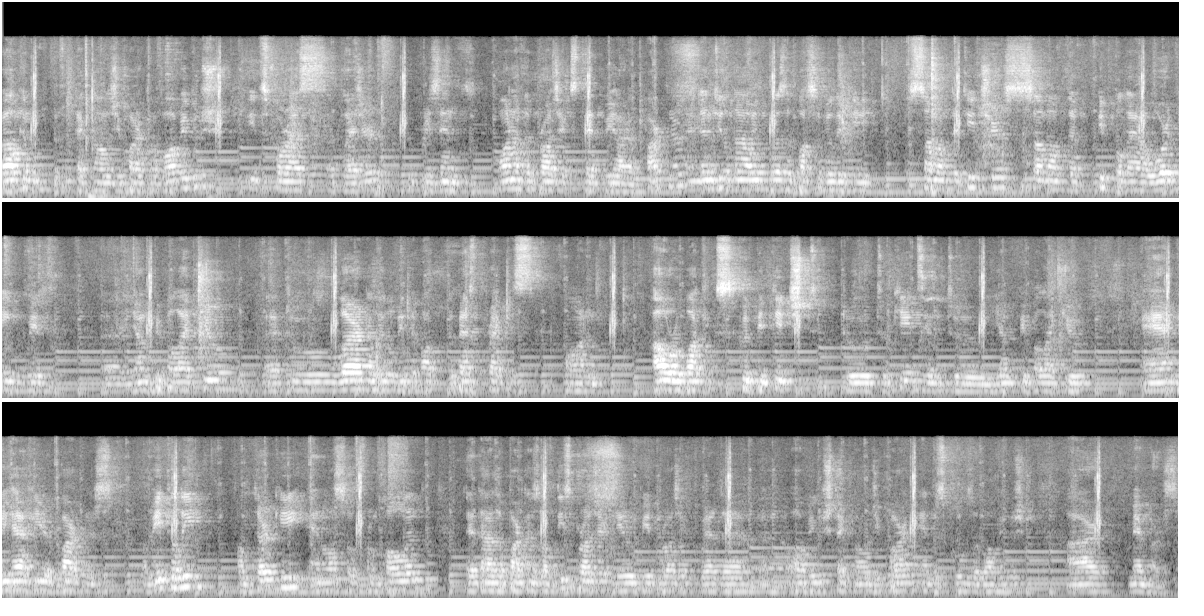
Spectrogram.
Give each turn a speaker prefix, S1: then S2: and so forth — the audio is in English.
S1: Welcome to the Technology Park of Óbidos. It's for us a pleasure to present one of the projects that we are a partner and until now it was a possibility for some of the teachers, some of the people that are working with uh, young people like you uh, to learn a little bit about the best practice on how robotics could be taught to, to kids and to young people like you. And we have here partners from Italy, from Turkey and also from Poland that are the partners of this project, the European project where the uh, Technology Park and the schools of Óbidos are members.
